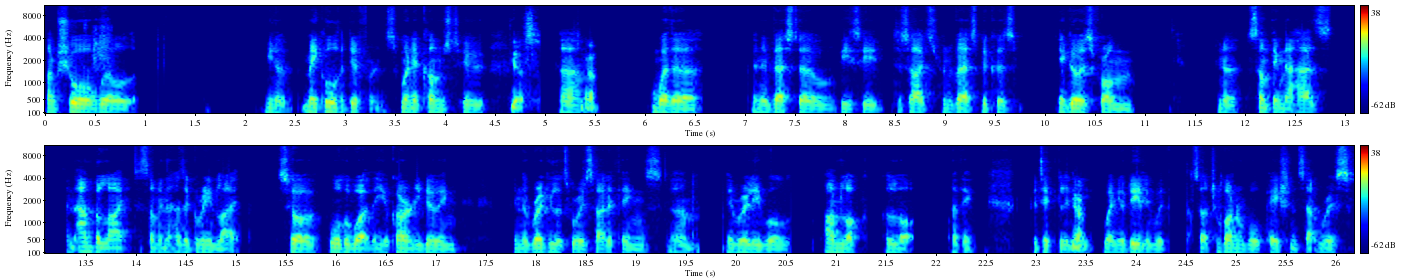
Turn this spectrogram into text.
I'm sure will you know make all the difference when it comes to yes um, yeah. whether an investor or VC decides to invest because it goes from you know something that has an amber light to something that has a green light. So all the work that you're currently doing in the regulatory side of things, um, it really will unlock a lot. I think, particularly yeah. when you're dealing with such vulnerable patients at risk.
